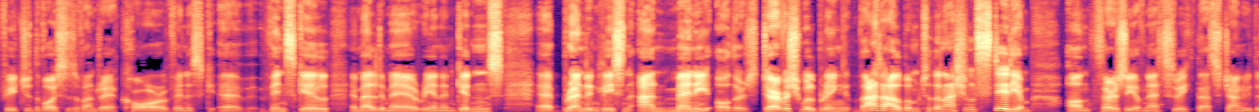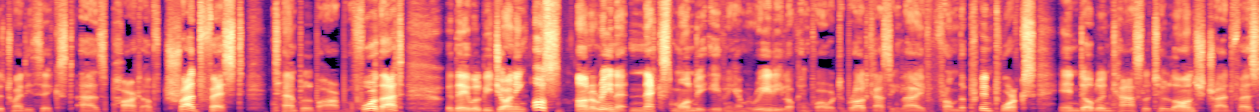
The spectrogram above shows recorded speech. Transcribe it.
featured the voices of Andrea Corr, Vince, uh, Vince Gill, Imelda May, Rhiannon Giddens, uh, Brendan Gleeson, and many others. Dervish will bring that album to the National Stadium on Thursday of next week. That's January the 26th as part of Tradfest Temple Bar. Before that, they will be joining us on Arena next Monday evening. I'm really looking forward to broadcasting live from the Printworks in Dublin Castle to launch Tradfest.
